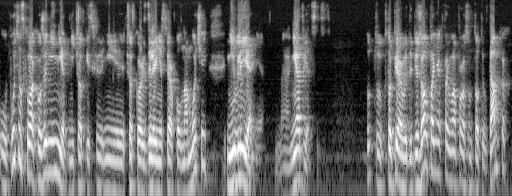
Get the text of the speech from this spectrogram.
у путинского окружения нет ни, четкой, ни четкого разделения сфер полномочий, ни влияния, ни ответственности. Тут кто первый добежал по некоторым вопросам, тот и в дамках.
